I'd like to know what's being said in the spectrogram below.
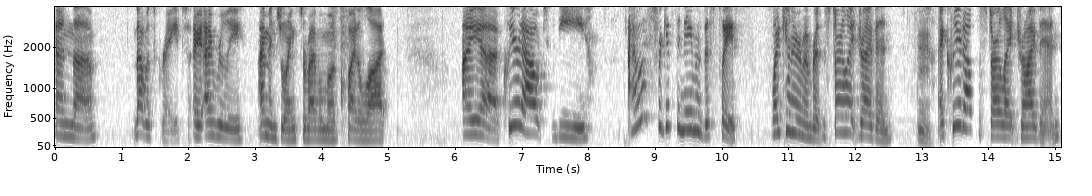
and uh, that was great. I, I really, I'm enjoying survival mode quite a lot. I uh, cleared out the, I always forget the name of this place. Why can't I remember it? The Starlight Drive-In. I cleared out the Starlight Drive-In,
